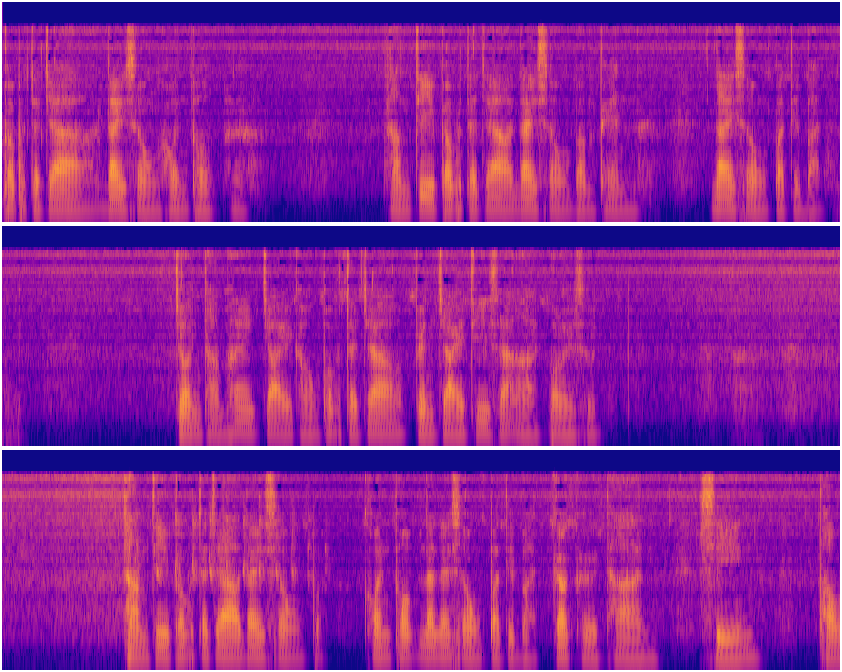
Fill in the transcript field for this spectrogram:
พระพุทธเจ้าได้ทรงค้นพบ ธรรมที่พระพุทธเจ้าได้ทรงบำเพ็ญ ได้ทรงปฏิบัติ จนทำให้ใจของพระพุทธเจ้าเป็นใจที่สะอาดบริสุทธิ์ธรรมที่พระพุทธเจ้าได้ทรงค้นพบและได้ทรงปฏิบัติก็คือทาน ศีล ภาว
